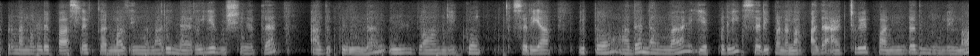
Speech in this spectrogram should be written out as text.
அப்புறம் நம்மளுடைய பாஸ்ட் லைஃப் கர்மாஸ் இந்த மாதிரி நிறைய விஷயத்த அதுக்குள்ள உள்வாங்கிக்கும் சரியா? இப்போ அதை நம்ம எப்படி சரி பண்ணலாம்? அதை ஆக்டிவேட் பண்றது மூலயமா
